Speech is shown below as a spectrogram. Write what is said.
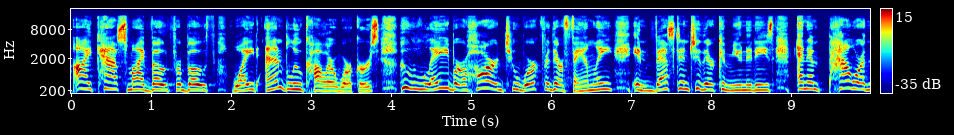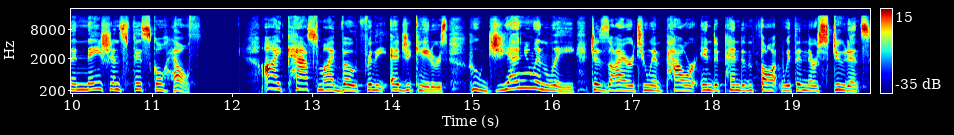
I cast my vote for both white and blue collar workers who labor hard to work for their family, invest into their communities, and empower the nation's fiscal health. I cast my vote for the educators who genuinely desire to empower independent thought within their students,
